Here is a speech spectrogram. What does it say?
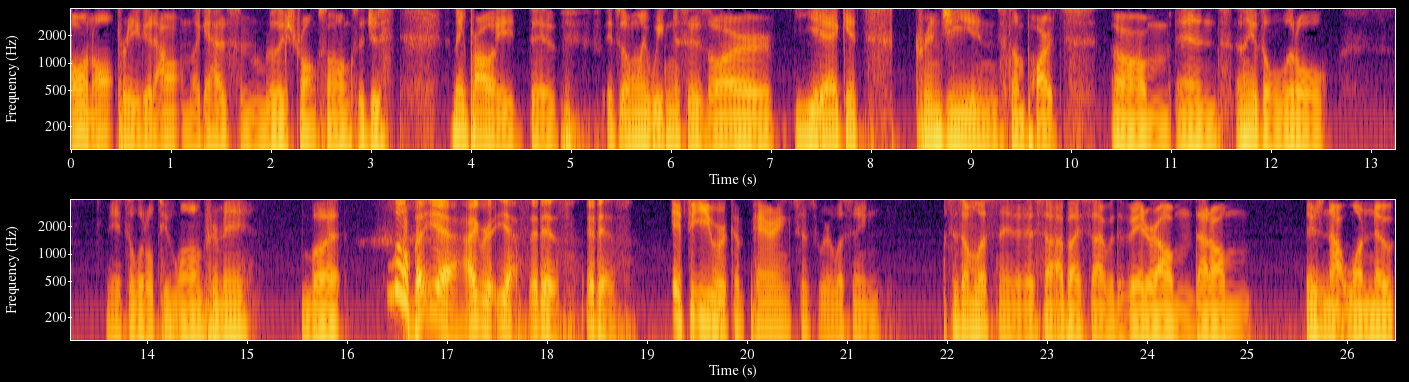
all in all pretty good album. Like it has some really strong songs. It just, I think probably the its only weaknesses are yeah, it gets cringy in some parts. Um, and I think it's a little, maybe it's a little too long for me. But A little bit. Yeah, I agree. Yes, it is. It is. if you were comparing, since we are listening, since I'm listening to this side by side with the Vader album, that album, there's not one note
